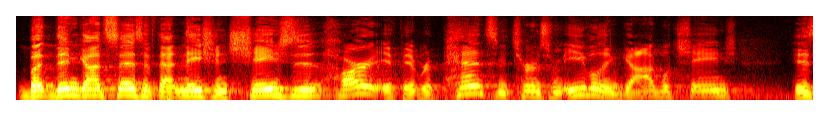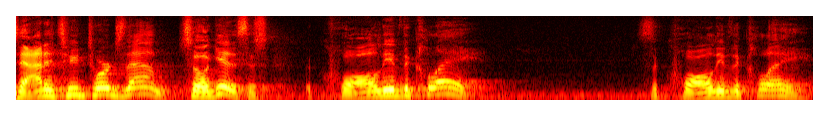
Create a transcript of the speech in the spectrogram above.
but then God says if that nation changes its heart, if it repents and turns from evil, then God will change his attitude towards them. So again, it's this, the quality of the clay. It's the quality of the clay.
